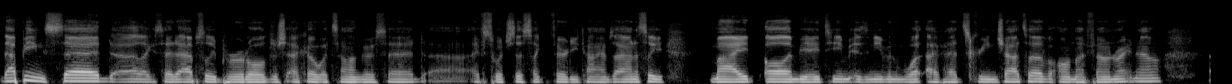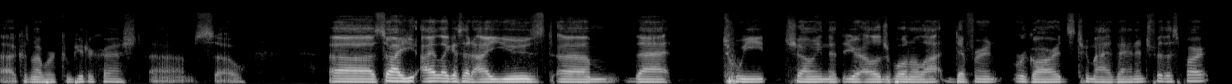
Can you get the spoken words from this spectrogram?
that being said, uh, like I said, absolutely brutal. Just echo what Sango said. Uh, I've switched this like 30 times. I honestly, my all NBA team isn't even what I've had screenshots of on my phone right now because my work computer crashed. Um, so, uh, so I, I like I said, I used um, that tweet showing that you're eligible in a lot different regards to my advantage for this part.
